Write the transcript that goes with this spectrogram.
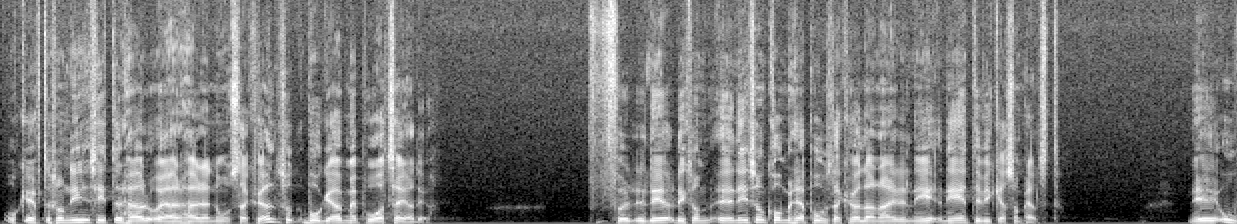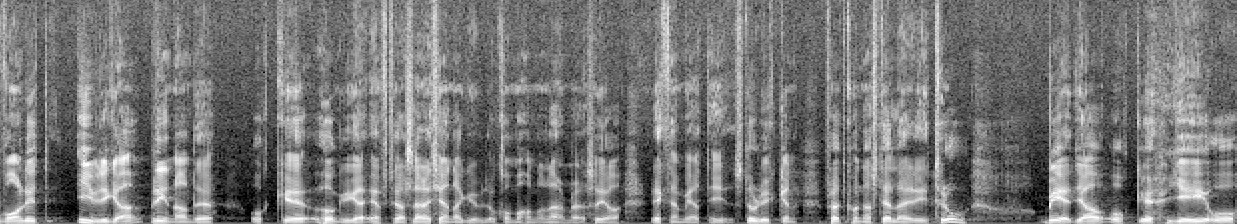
Och eftersom ni sitter här och är här en onsdagskväll så vågar jag mig på att säga det. För det liksom, ni som kommer här på onsdagskvällarna, ni, ni är inte vilka som helst. Ni är ovanligt ivriga, brinnande och eh, hungriga efter att lära känna Gud och komma honom närmare. Så jag räknar med att ni står rycken för att kunna ställa er i tro, bedja och eh, ge och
